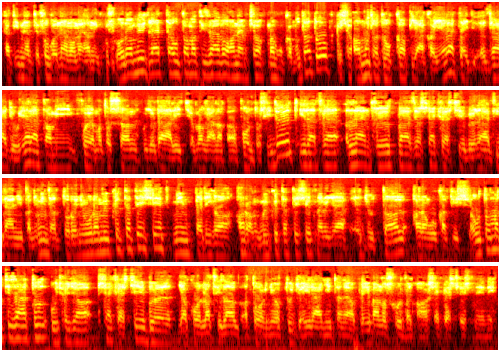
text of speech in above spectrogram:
Tehát innentől fogva nem a mechanikus óramű lett automatizálva, hanem csak maguk a mutatók, és a mutatók kapják a jelet, egy, egy rádió jelet, ami folyamatosan ugye beállítja magának a pontos időt, illetve lentről kvázi a sekrestjéből lehet irányítani mind a toronyóra működtetését, mind pedig a harang működtetését, mert ugye egyúttal harangokat is automatizáltul, úgyhogy a sekrestjéből gyakorlatilag a tornyot tudja irányítani a plébános úr vagy a sekrestés néni.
